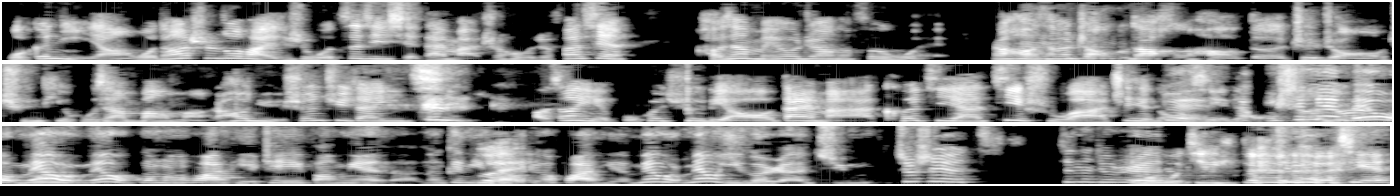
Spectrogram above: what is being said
我跟你一样，我当时做法也就是我自己写代码之后，我就发现好像没有这样的氛围，然后好像找不到很好的这种群体互相帮忙，然后女生聚在一起，好像也不会去聊代码、科技啊、技术啊这些东西。你身边没有没有没有共同话题这一方面的，能跟你聊这个话题的，没有没有一个人，举就是真的就是举母亲。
